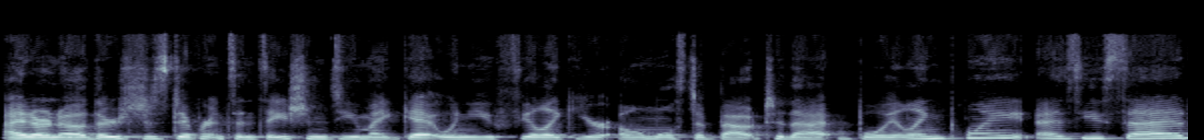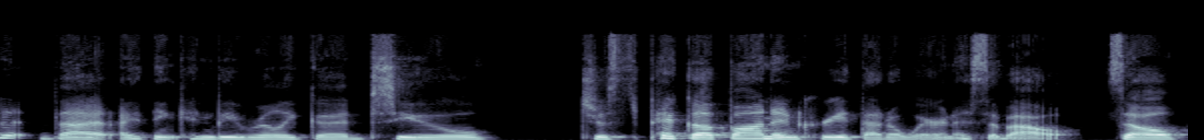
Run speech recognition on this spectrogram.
i don't know there's just different sensations you might get when you feel like you're almost about to that boiling point as you said that i think can be really good to just pick up on and create that awareness about so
